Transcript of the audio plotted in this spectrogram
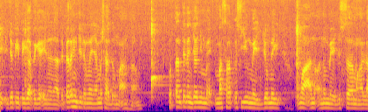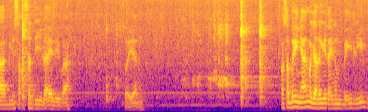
medyo pipiga-pigain na natin. Pero hindi naman yan masyadong maanghang. Importante lang dyan, yung masarap kasi yung medyo may umaano-ano medyo sa mga labi sa kasadila eh, di ba? So, ayan. Kasabay niyan, maglalagay tayo ng bay leaf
